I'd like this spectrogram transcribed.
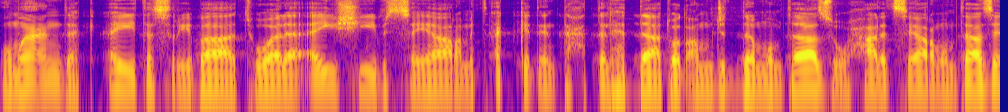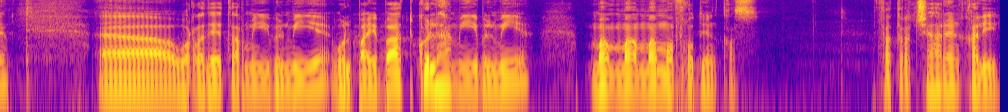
وما عندك أي تسريبات ولا أي شيء بالسيارة متأكد أنت حتى الهدات وضعهم جدا ممتاز وحالة السياره ممتازة آه والراديتر 100% والبايبات كلها 100% ما ما ما المفروض ينقص. فترة شهرين قليل.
